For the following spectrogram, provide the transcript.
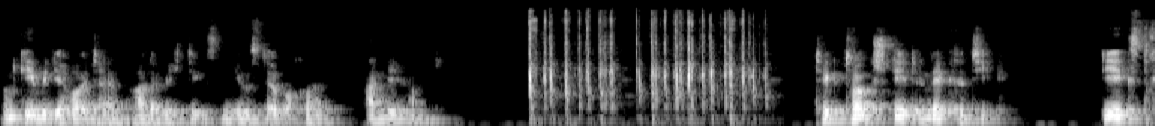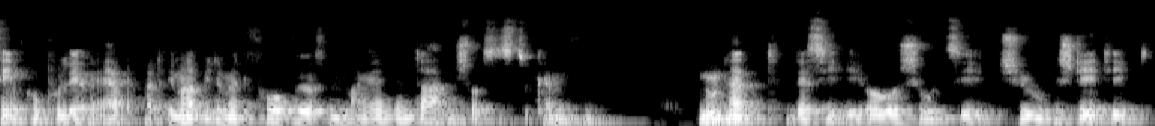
und gebe dir heute ein paar der wichtigsten News der Woche an die Hand. TikTok steht in der Kritik. Die extrem populäre App hat immer wieder mit Vorwürfen mangelnden Datenschutzes zu kämpfen. Nun hat der CEO Xu Zixu bestätigt,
